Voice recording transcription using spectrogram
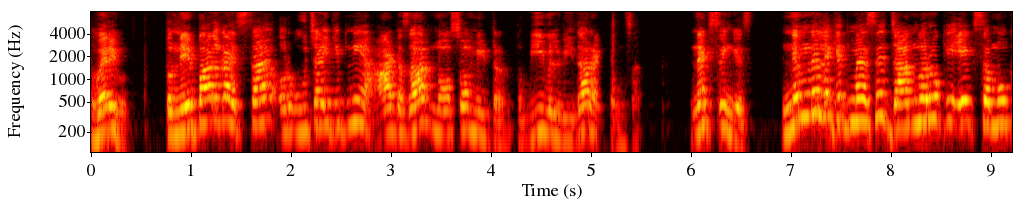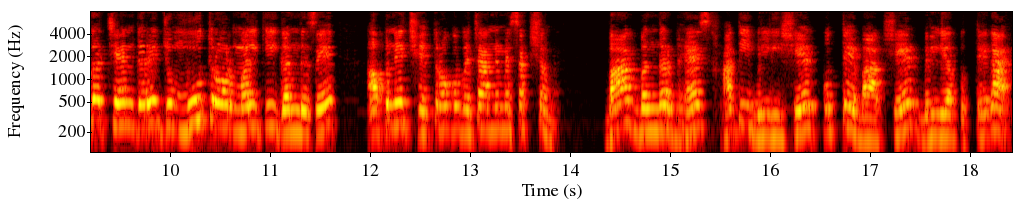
तो वेरी गुड तो नेपाल का हिस्सा है और ऊंचाई कितनी है? आठ हज़ार नौ सौ मीटर। तो B will be the right answer. Next thing is निम्नलिखित में से जानवरों के एक समूह का चयन करें जो मूत्र और मल की गंध से अपने क्षेत्रों को बचाने में सक्षम है। बाघ, बंदर, भैंस, हाथी, बिल्ली, शेर, कुत्ते, बाघ, शेर, बिल्ली कुत्ते, गाय।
